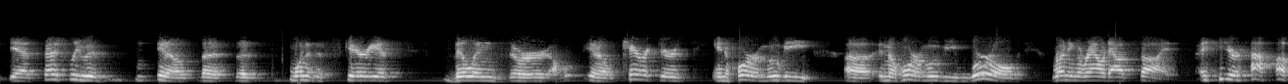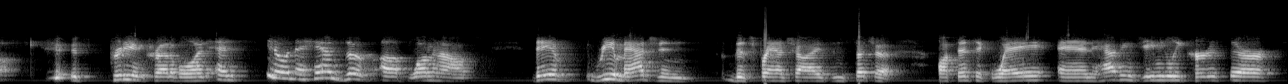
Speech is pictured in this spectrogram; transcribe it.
Yeah, especially with you know the the one of the scariest villains or you know characters in horror movie uh, in the horror movie world running around outside your house. It's pretty incredible, and and you know in the hands of uh, Blumhouse, they have reimagined this franchise in such a authentic way, and having Jamie Lee Curtis there,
